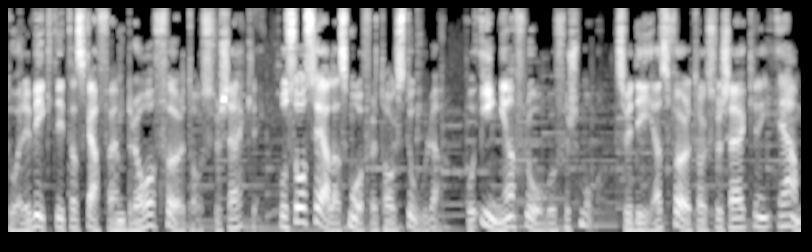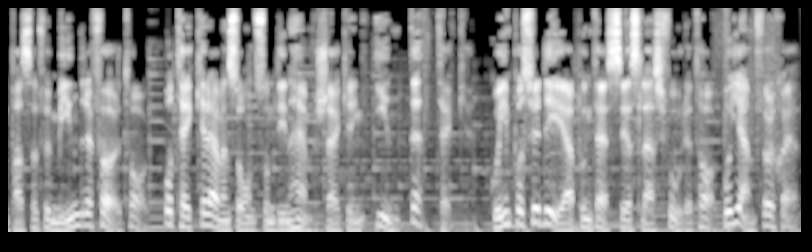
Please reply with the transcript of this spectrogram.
Då är det viktigt att skaffa en bra företagsförsäkring. Hos oss är alla småföretag stora och inga frågor för små. Swedeas företagsförsäkring är anpassad för mindre företag och täcker även sånt som din hemförsäkring inte täcker. Gå in på swedea.se företag och jämför själv.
